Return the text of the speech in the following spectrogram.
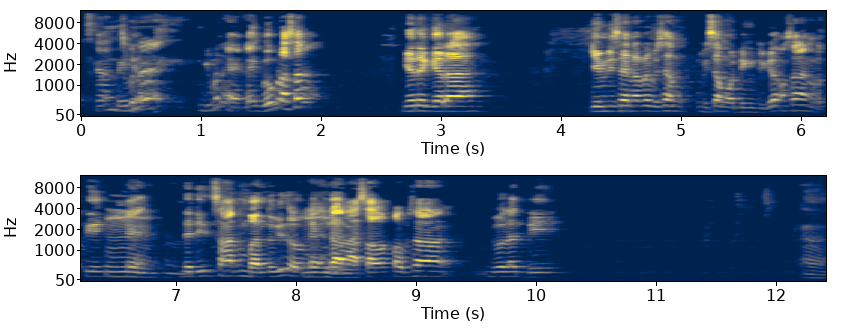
Sekarang beda. sebenarnya gimana ya kayak gue merasa gara-gara game designer bisa bisa modding juga maksudnya ngerti Hmm. kayak jadi sangat membantu gitu loh kayak Hmm. nggak ngasal kalau misalnya gue liat di Ah.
